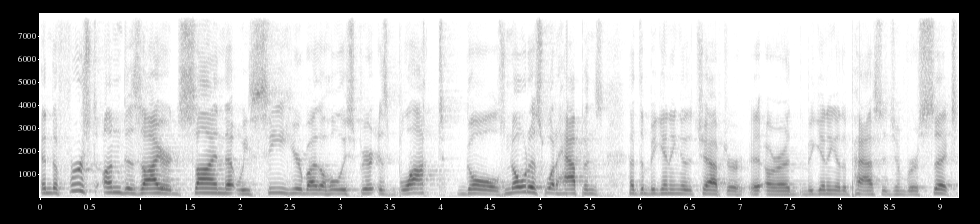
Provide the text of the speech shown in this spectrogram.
And the first undesired sign that we see here by the Holy Spirit is blocked goals. Notice what happens at the beginning of the chapter, eh, or at the beginning of the passage in verse 6.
